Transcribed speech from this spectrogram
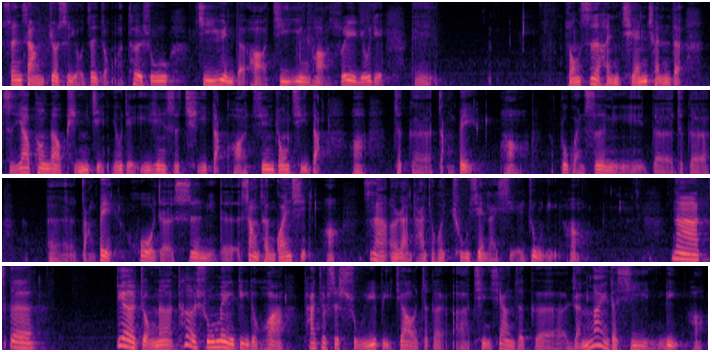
身上就是有这种特殊机运的哈基因哈，所以刘姐诶总是很虔诚的，只要碰到瓶颈，刘姐一定是祈祷哈，心中祈祷啊，这个长辈哈，不管是你的这个呃长辈，或者是你的上层关系哈，自然而然他就会出现来协助你哈。那这个。第二种呢，特殊魅力的话，它就是属于比较这个呃倾向这个人脉的吸引力哈。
